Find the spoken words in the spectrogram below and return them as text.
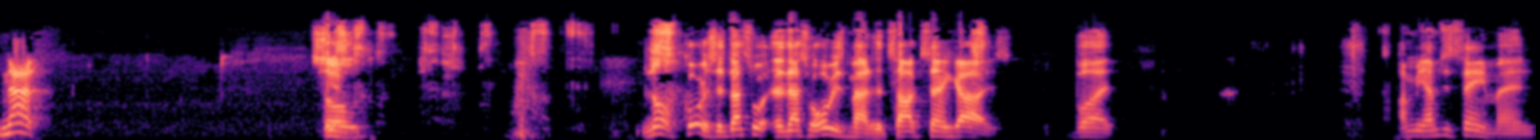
not So, no, of course, that's what that's what always matters. The top ten guys, but I mean, I'm just saying, man.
